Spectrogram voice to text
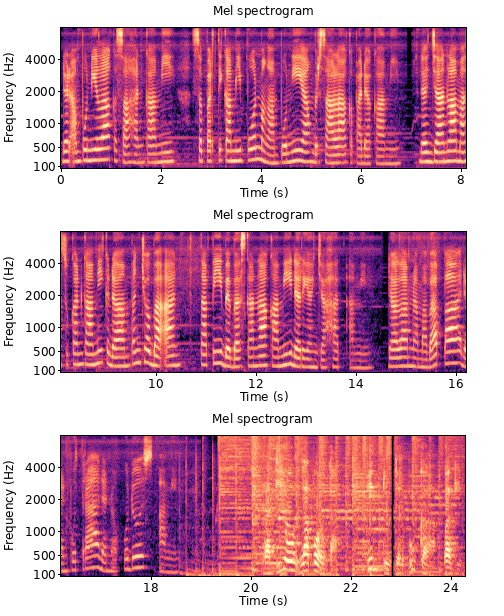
dan ampunilah kesalahan kami, seperti kami pun mengampuni yang bersalah kepada kami. Dan janganlah masukkan kami ke dalam pencobaan, tapi bebaskanlah kami dari yang jahat. Amin. Dalam nama Bapa dan Putra dan Roh Kudus. Amin. Radio Laporta, pintu terbuka bagimu.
